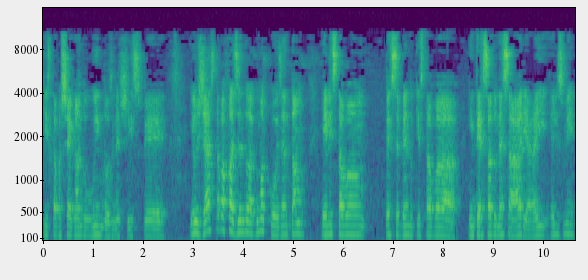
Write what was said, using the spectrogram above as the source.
que estava chegando o Windows, né, XP, eu já estava fazendo alguma coisa. Então, eles estavam percebendo que estava interessado nessa área. Aí eles me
